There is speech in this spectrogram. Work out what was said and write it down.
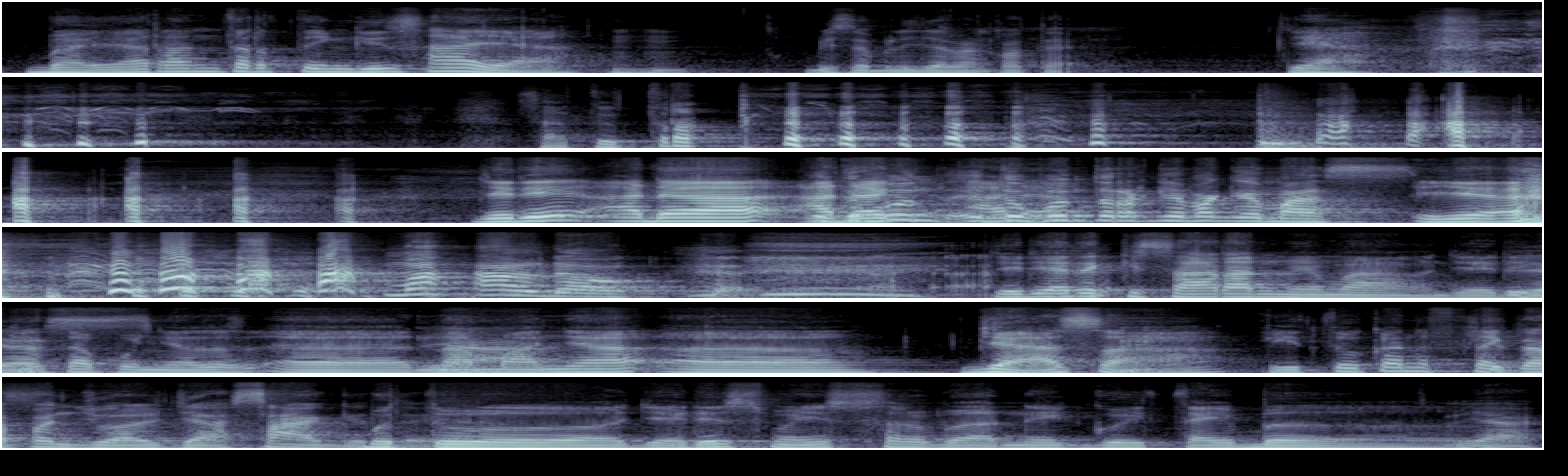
Bayaran tertinggi saya Mhm. Bisa beli jalan kota. ya satu truk. Jadi ada ada itu pun itu ada- pun truknya pakai emas. Iya. Mahal dong. Jadi ada kisaran memang. Jadi Yes. kita punya Ya. namanya eh, jasa itu kan flex. Kita penjual jasa gitu. Betul. Jadi semuanya serba negotiable. Ya.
